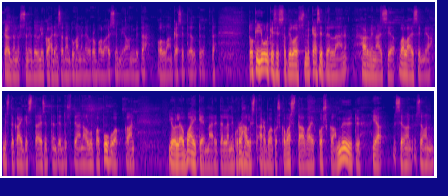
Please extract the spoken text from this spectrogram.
käytännössä niitä yli 200 000 euron valaisimia on, mitä ollaan käsitelty. Että Toki julkisissa tiloissa me käsitellään harvinaisia valaisimia, mistä kaikista ei sitten tietysti aina ole lupa puhuakaan, joille on vaikea määritellä niin kuin rahallista arvoa, koska vastaava ei ole koskaan myyty ja se on, se on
